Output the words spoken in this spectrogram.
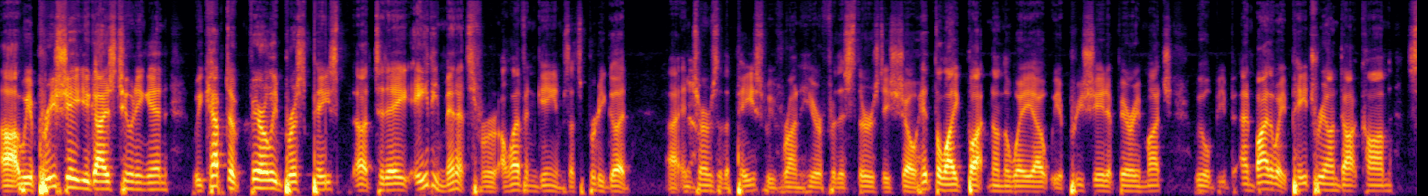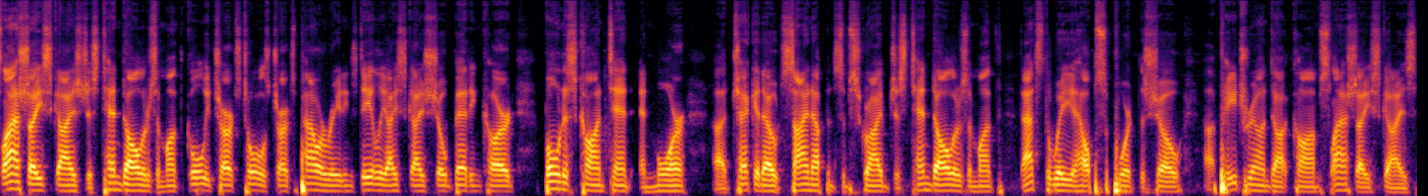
uh, we appreciate you guys tuning in. We kept a fairly brisk pace today, 80 minutes for 11 games. That's pretty good uh, in yeah. terms of the pace we've run here for this Thursday show. Hit the like button on the way out. We appreciate it very much. We will be, and by the way, patreon.com slash ice guys, just $10 a month. Goalie charts, totals charts, power ratings, daily ice guys show betting card, bonus content, and more. Uh, check it out. Sign up and subscribe. Just $10 a month. That's the way you help support the show. Uh, Patreon.com slash ice guys,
